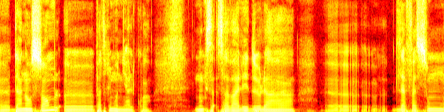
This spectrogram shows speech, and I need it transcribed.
euh, d'un ensemble euh, patrimonial. Quoi. Donc ça, va aller de la, la façon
